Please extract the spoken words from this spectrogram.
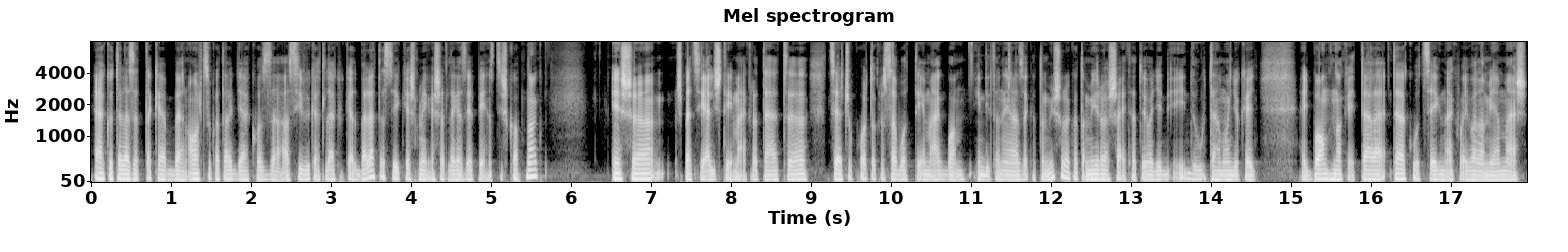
elkötelezettek ebben, arcukat adják hozzá, a szívüket, lelküket beleteszik, és még esetleg ezért pénzt is kapnak és speciális témákra, tehát uh, célcsoportokra szabott témákban indítani el ezeket a műsorokat, amiről sejthető, hogy egy idő után mondjuk egy, egy banknak, egy tele, telkó cégnek, vagy valamilyen más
